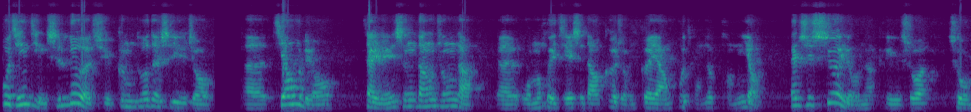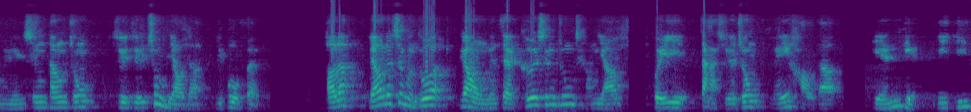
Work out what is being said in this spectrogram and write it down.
不仅仅是乐趣，更多的是一种呃交流。在人生当中呢，呃，我们会结识到各种各样不同的朋友。但是舍友呢，可以说是我们人生当中最最重要的一部分。好了，聊了这么多，让我们在歌声中徜徉，回忆大学中美好的点点滴滴。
